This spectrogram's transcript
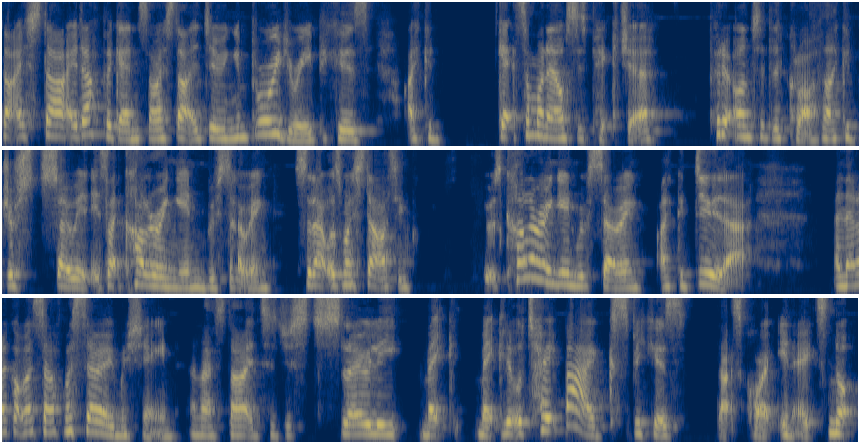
that I started up again. So I started doing embroidery because I could get someone else's picture, put it onto the cloth, I could just sew it. It's like colouring in with sewing. So that was my starting. It was colouring in with sewing. I could do that. And then I got myself my sewing machine and I started to just slowly make make little tote bags because that's quite, you know, it's not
